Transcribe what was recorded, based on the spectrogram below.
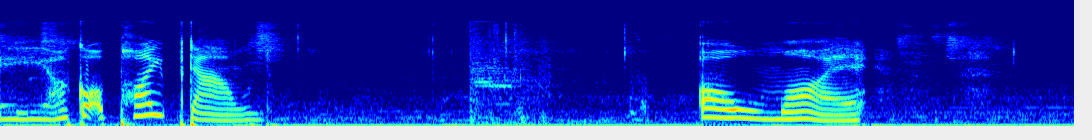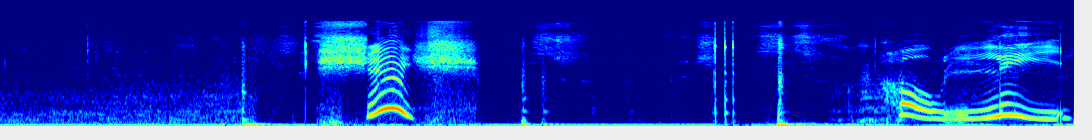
Hey, I got a pipe down. Oh my. Sheesh. Holy.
